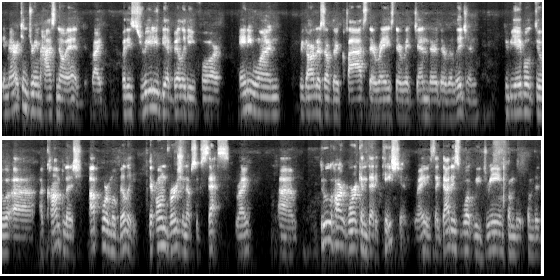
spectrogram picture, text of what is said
the American dream has no end, right? But it's really the ability for anyone, regardless of their class, their race, their gender, their religion, to be able to uh, accomplish upward mobility, their own version of success, right? Um, through hard work and dedication, right? It's like that is what we dream from the from the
